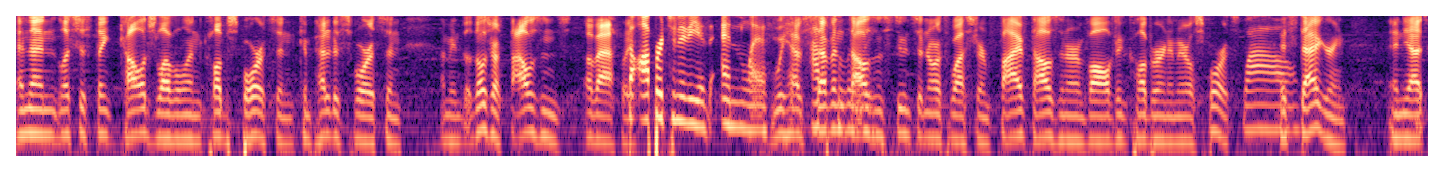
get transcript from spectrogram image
And then let's just think college level and club sports and competitive sports. And I mean, th- those are thousands of athletes. the opportunity is endless. we have 7,000 students at Northwestern, 5,000 are involved in club or intramural sports. Wow, It's staggering. And yet,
